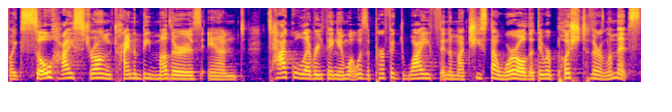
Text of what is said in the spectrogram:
like so high strung trying to be mothers and tackle everything and what was a perfect wife in a machista world that they were pushed to their limits.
